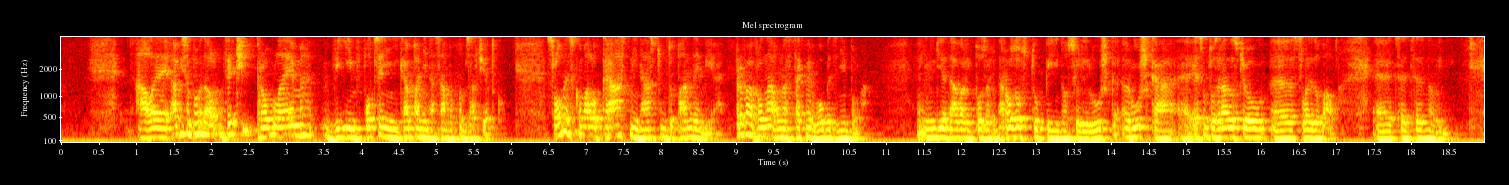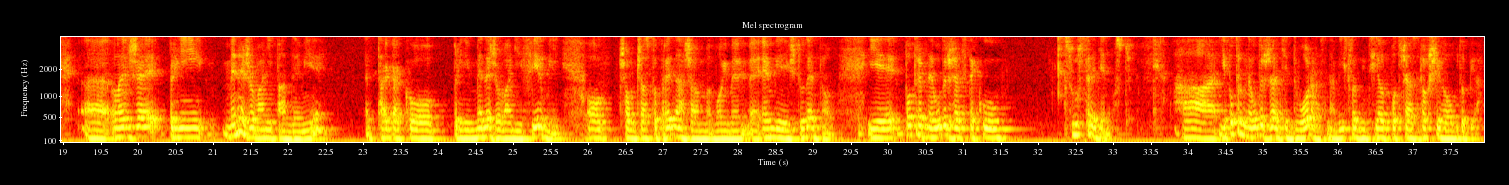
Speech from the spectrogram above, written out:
Ale aby som povedal, väčší problém vidím v podcenení kampane na samotnom začiatku. Slovensko malo krásny nástup do pandémie. Prvá vlna u nás takmer vôbec nebola. Ľudia dávali pozor na rozostupy, nosili lúžka, rúška. E, ja som to s radosťou e, sledoval e, cez, cez noviny. Lenže pri manažovaní pandémie, tak ako pri manažovaní firmy, o čom často prednášam mojim MBA študentom, je potrebné udržať takú sústredenosť. A je potrebné udržať dôraz na výsledný cieľ počas dlhšieho obdobia.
